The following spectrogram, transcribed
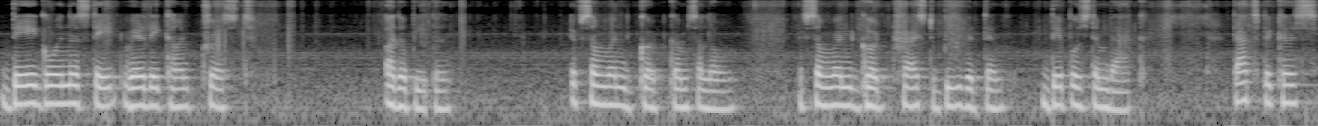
they go in a state where they can't trust other people. If someone good comes along, if someone good tries to be with them, they push them back. That's because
